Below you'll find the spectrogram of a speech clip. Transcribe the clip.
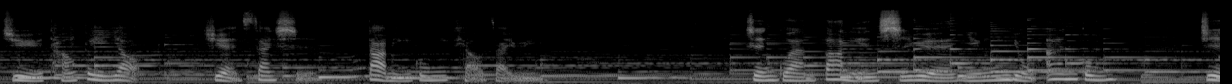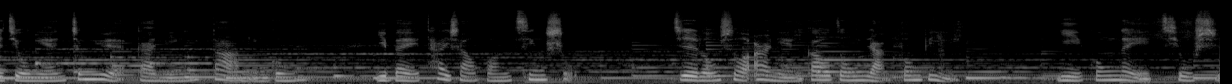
据《唐会要》卷三十《大明宫条》载云。贞观八年十月，迎永安宫；至九年正月，改名大明宫，已被太上皇亲属。至隆朔二年，高宗染封闭，以宫内秋实，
